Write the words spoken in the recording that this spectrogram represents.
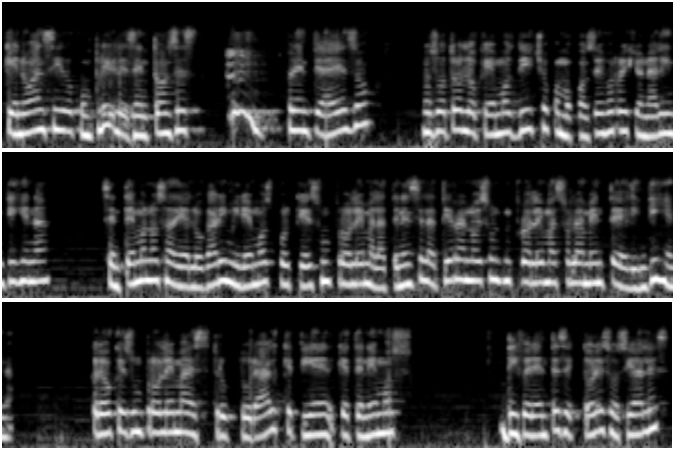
que no han sido cumplibles. Entonces, frente a eso, nosotros lo que hemos dicho como Consejo Regional Indígena, sentémonos a dialogar y miremos porque es un problema. La tenencia de la tierra no es un problema solamente del indígena. Creo que es un problema estructural que, tiene, que tenemos diferentes sectores sociales,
